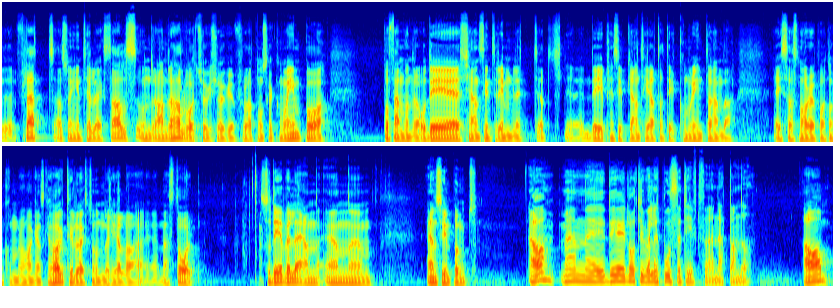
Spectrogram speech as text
uh, flat, alltså ingen tillväxt alls under andra halvåret 2020 för att de ska komma in på, på 500 och det känns inte rimligt. Att, eh, det är i princip garanterat att det kommer inte att hända. Jag gissar snarare på att de kommer att ha en ganska hög tillväxt under hela eh, nästa år. Så det är väl en, en, eh, en synpunkt. Ja, men eh, det låter ju väldigt positivt för Nettan då. Ja,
